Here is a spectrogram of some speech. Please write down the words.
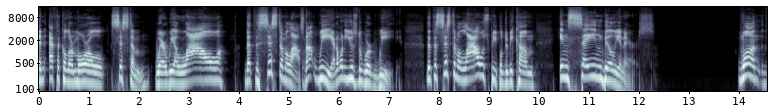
an ethical or moral system where we allow that the system allows, not we, I don't want to use the word we, that the system allows people to become insane billionaires. One,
